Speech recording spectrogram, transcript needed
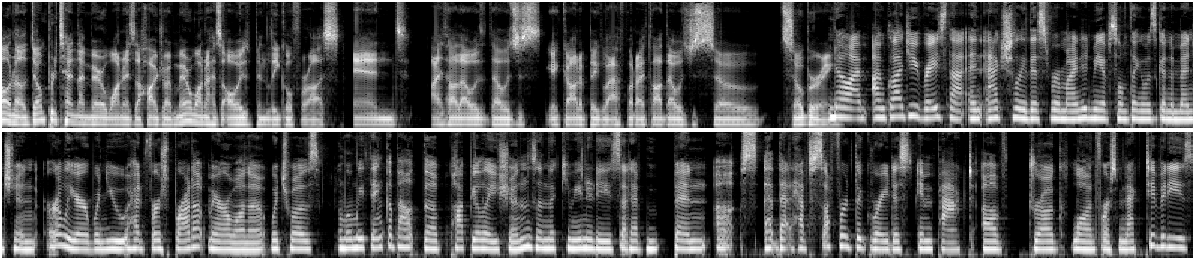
Oh no, don't pretend that marijuana is a hard drug. Marijuana has always been legal for us." And I thought that was that was just it got a big laugh, but I thought that was just so sobering. No, I'm, I'm glad you raised that. And actually, this reminded me of something I was going to mention earlier when you had first brought up marijuana, which was when we think about the populations and the communities that have been, uh, that have suffered the greatest impact of drug law enforcement activities.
